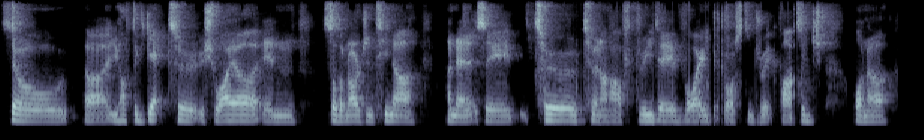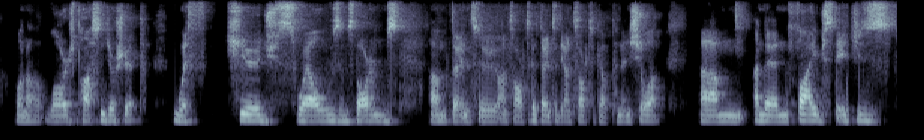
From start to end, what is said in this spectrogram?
So uh, you have to get to Ushuaia in southern Argentina, and then it's a two, two and a half, three day voyage across the Drake Passage on a on a large passenger ship with huge swells and storms um, down to Antarctica, down to the Antarctica Peninsula, um, and then five stages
